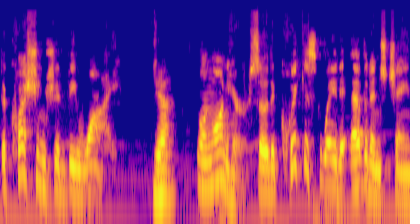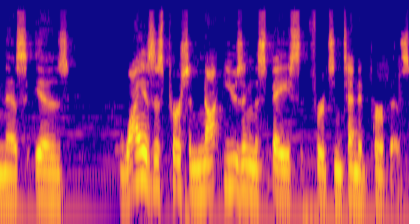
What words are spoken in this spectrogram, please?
the question should be why? Yeah. What's going on here? So the quickest way to evidence chain this is why is this person not using the space for its intended purpose?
